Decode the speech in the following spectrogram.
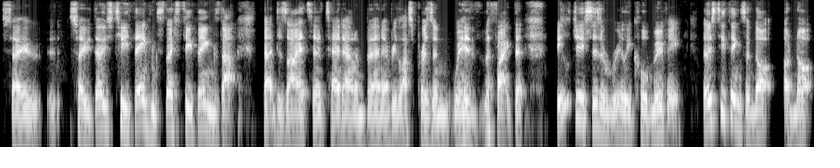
So so those two things, those two things that that desire to tear down and burn every last prison with the fact that Beetlejuice is a really cool movie. Those two things are not are not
